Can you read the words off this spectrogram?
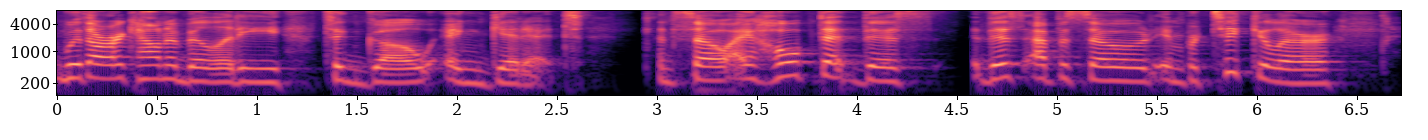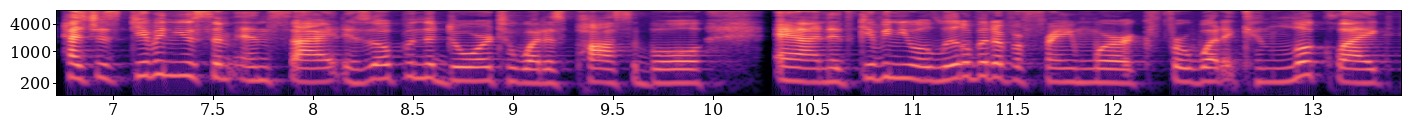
with our accountability to go and get it. And so I hope that this this episode in particular has just given you some insight, has opened the door to what is possible, and it's given you a little bit of a framework for what it can look like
